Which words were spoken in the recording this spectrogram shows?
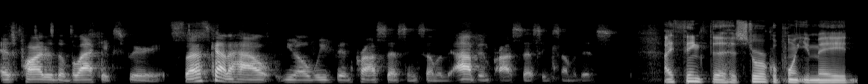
as part of the black experience. So that's kind of how, you know, we've been processing some of it. I've been processing some of this. I think the historical point you made,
